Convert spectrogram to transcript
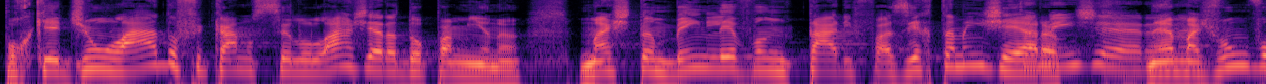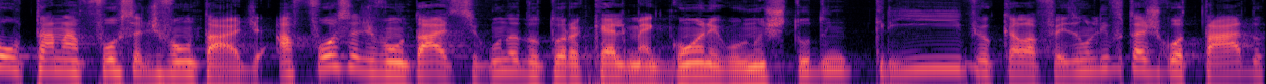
Porque de um lado ficar no celular gera dopamina, mas também levantar e fazer também gera. Também gera, né? né? Mas vamos voltar na força de vontade. A força de vontade, segundo a doutora Kelly McGonigal, num estudo incrível que ela fez, um livro está esgotado,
